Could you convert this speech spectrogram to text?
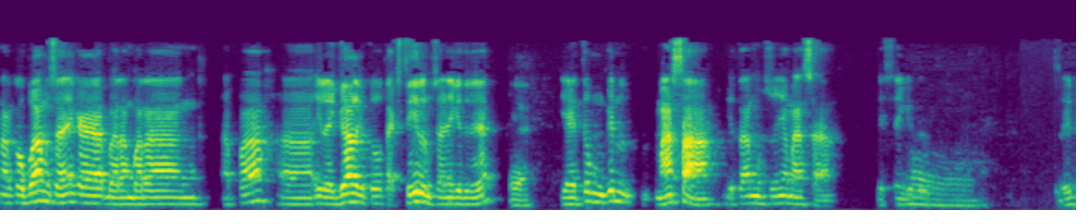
narkoba misalnya kayak barang-barang apa eh, ilegal gitu tekstil misalnya gitu ya Iya. ya itu mungkin masa kita musuhnya masa biasanya gitu Oh. itu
